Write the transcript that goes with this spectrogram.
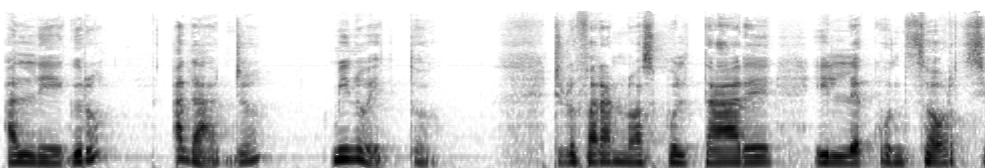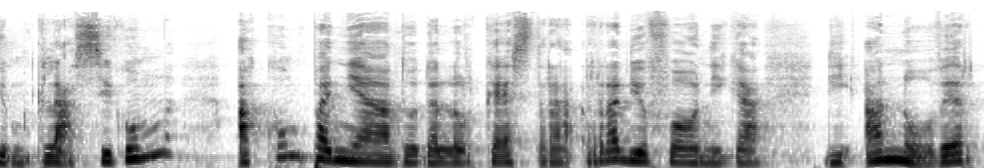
allegro, adagio, minuetto. Ce lo faranno ascoltare il Consortium Classicum, accompagnato dall'orchestra radiofonica di Hannover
